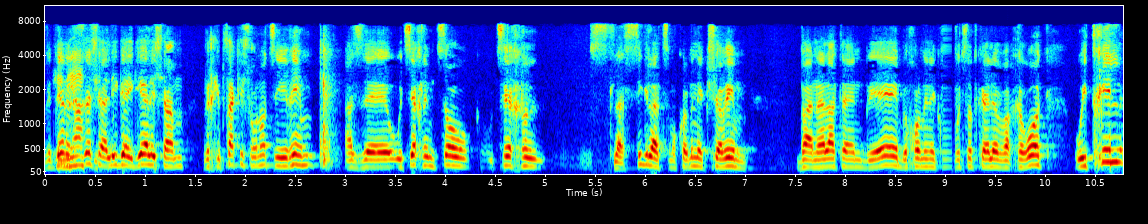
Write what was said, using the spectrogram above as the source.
ודרך זה שהליגה הגיעה לשם וחיפשה כישרונות צעירים, אז uh, הוא הצליח למצוא, הוא צריך להשיג לעצמו כל מיני קשרים בהנהלת ה-NBA, בכל מיני קבוצות כאלה ואחרות. הוא התחיל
